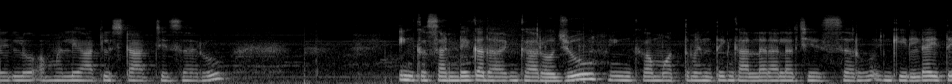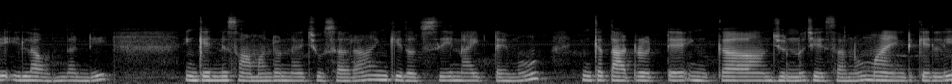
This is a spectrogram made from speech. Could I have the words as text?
వీళ్ళు మళ్ళీ ఆటలు స్టార్ట్ చేశారు. ఇంకా సండే కదా ఇంకా రోజు. ఇంకా మొత్తం ఎంత ఇంకా అల్లరి అల్లరి చేస్తారు. ఇంక ఇల్లు అయితే ఇలా ఉందండి. ఇంకెన్ని సామాన్లు ఉన్నాయో చూసారా? ఇంక ఇది వచ్చి నైట్ టైము ఇంకా తాట రొట్టె ఇంకా జున్ను చేశాను. మా ఇంటికి వెళ్ళి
